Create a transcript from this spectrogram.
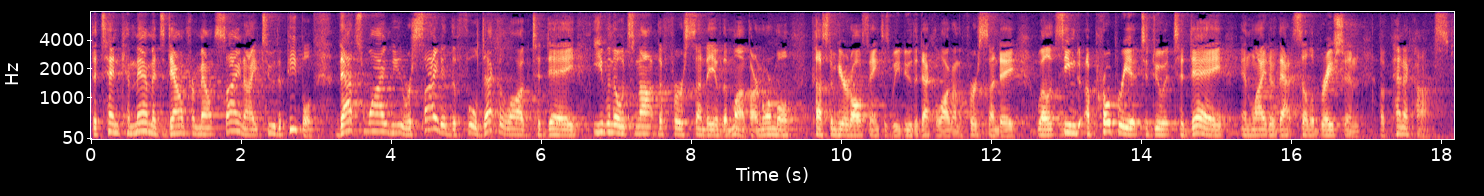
the Ten Commandments, down from Mount Sinai to the people. That's why we recited the full Decalogue today, even though it's not the first Sunday of the month. Our normal custom here at All Saints is we do the Decalogue on the first Sunday. Well, it seemed appropriate to do it today in light of that celebration of Pentecost.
